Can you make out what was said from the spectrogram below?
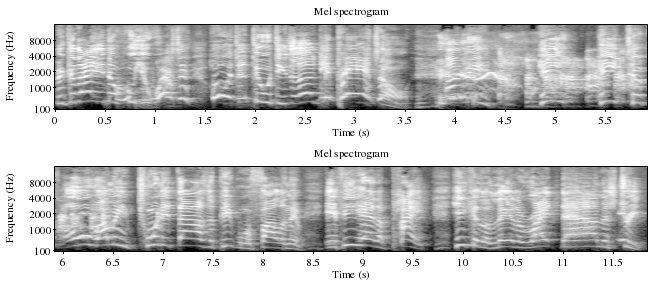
Because I didn't know who you were. Who is this dude with these ugly pants on? I mean, he he took over. I mean, 20,000 people were following him. If he had a pipe, he could have laid it right down the street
